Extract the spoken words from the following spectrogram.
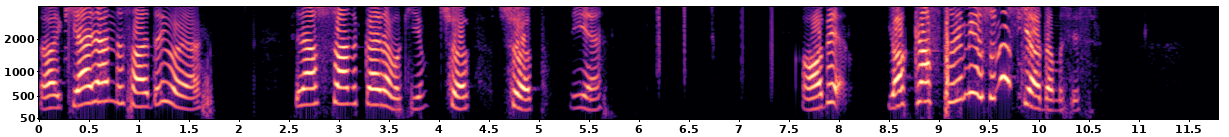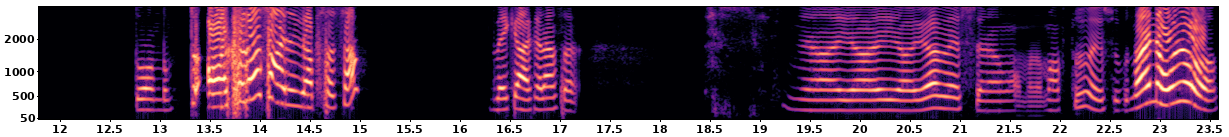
Ya iki yerden de sardırıyor ya. Sinan şu sandıklara da bakayım. Çöp. Çöp. Niye? Abi yaklaştıramıyorsunuz ki adamı siz. Dondum. Dur arkadan saldırı yapsasam. Belki arkadan saldırı. Ya ya ya ya ve selam olmadı. Maftu ve Yusuf. Bunlar ne oğlum?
